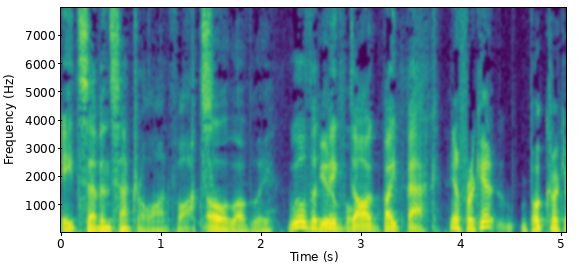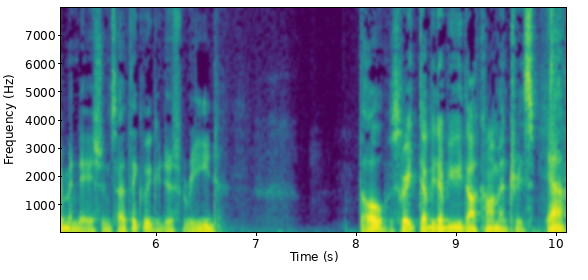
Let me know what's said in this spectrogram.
8 7 Central on Fox. Oh, lovely. Will the beautiful. big dog bite back? You know, forget book recommendations. I think we could just read those. Great WWE.com entries. Yeah.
